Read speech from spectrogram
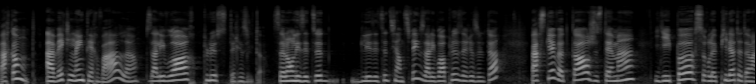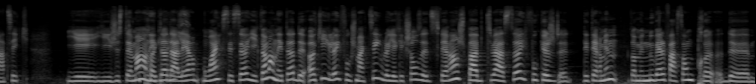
Par contre, avec l'intervalle, vous allez voir plus de résultats. Selon les études, les études scientifiques, vous allez voir plus de résultats parce que votre corps, justement, il n'est pas sur le pilote automatique. Il est, justement en état d'alerte. Ouais, c'est ça. Il est comme en état de OK, là, il faut que je m'active. Là, il y a quelque chose de différent. Je suis pas habituée à ça. Il faut que je détermine comme une nouvelle façon de,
